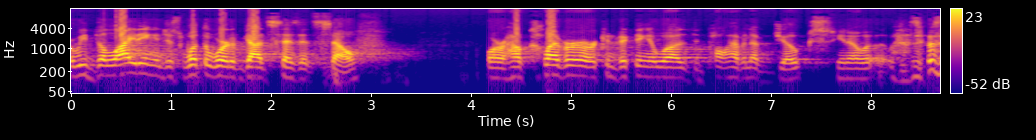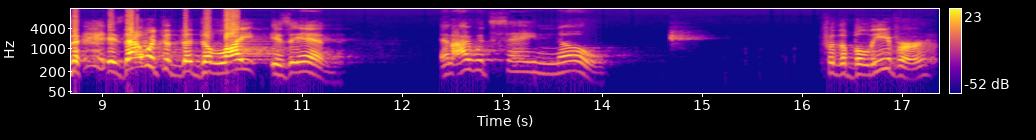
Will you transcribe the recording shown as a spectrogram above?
Are we delighting in just what the Word of God says itself? Or how clever or convicting it was? Did Paul have enough jokes? You know, is that what the, the delight is in? And I would say no. For the believer,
